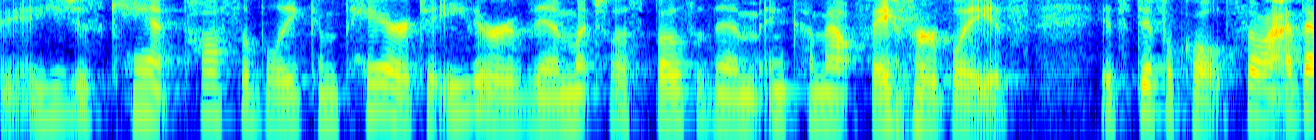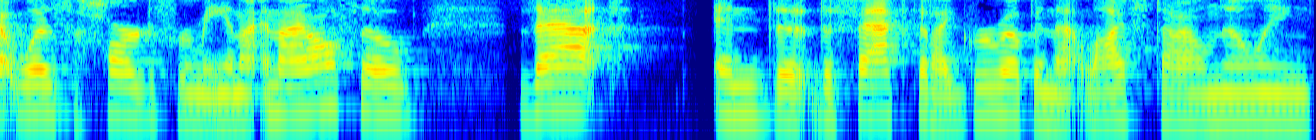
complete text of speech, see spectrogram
you just can't possibly compare to either of them, much less both of them, and come out favorably. It's it's difficult. So I, that was hard for me, and I, and I also that and the the fact that I grew up in that lifestyle, knowing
